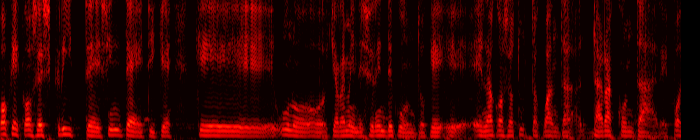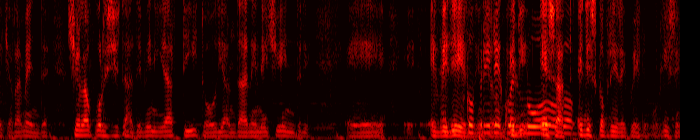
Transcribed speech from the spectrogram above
poche cose scritte, sintetiche, che uno chiaramente si rende conto che eh, è una cosa tutta quanta da raccontare. Poi chiaramente c'è la curiosità di venire a Tito o di andare nei centri e, e, e vederli, scoprire insomma, quel e di, luogo. Esatto, e di scoprire quei luoghi, sì.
